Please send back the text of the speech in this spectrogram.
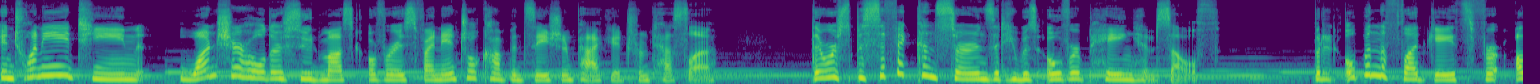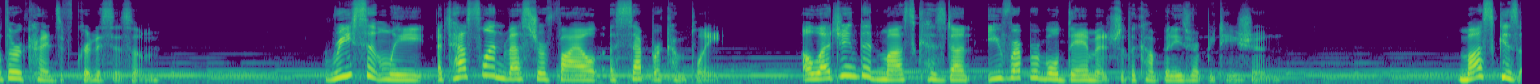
In 2018, one shareholder sued Musk over his financial compensation package from Tesla. There were specific concerns that he was overpaying himself, but it opened the floodgates for other kinds of criticism. Recently, a Tesla investor filed a separate complaint, alleging that Musk has done irreparable damage to the company's reputation. Musk is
